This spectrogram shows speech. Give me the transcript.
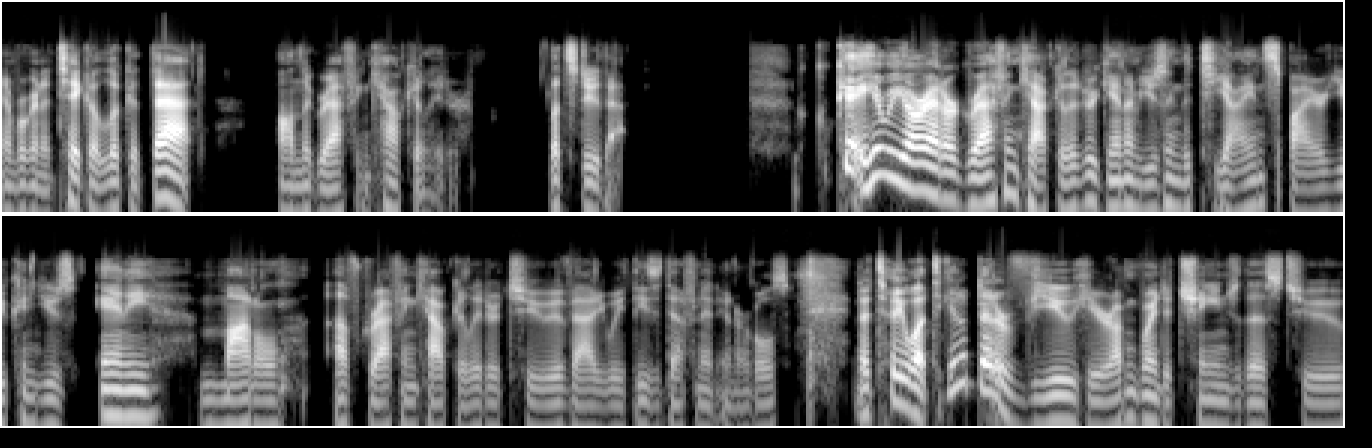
And we're going to take a look at that on the graphing calculator. Let's do that. Okay, here we are at our graphing calculator. Again, I'm using the TI Nspire. You can use any model of graphing calculator to evaluate these definite integrals. And I tell you what, to get a better view here, I'm going to change this to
